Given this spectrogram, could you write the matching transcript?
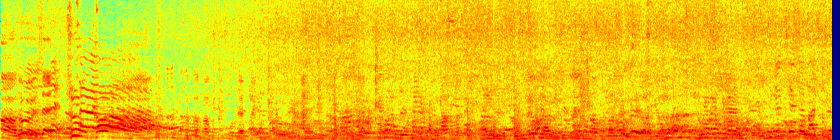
하나, 둘, 셋. 축하! 제가 맛있는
